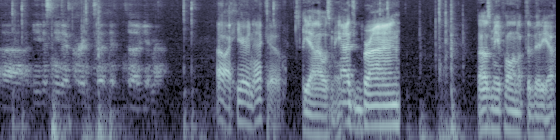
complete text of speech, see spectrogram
Uh, you just need a crit to hit to get map. Oh, I hear an echo. Yeah, that was me. That's Brian. That was me pulling up the video.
